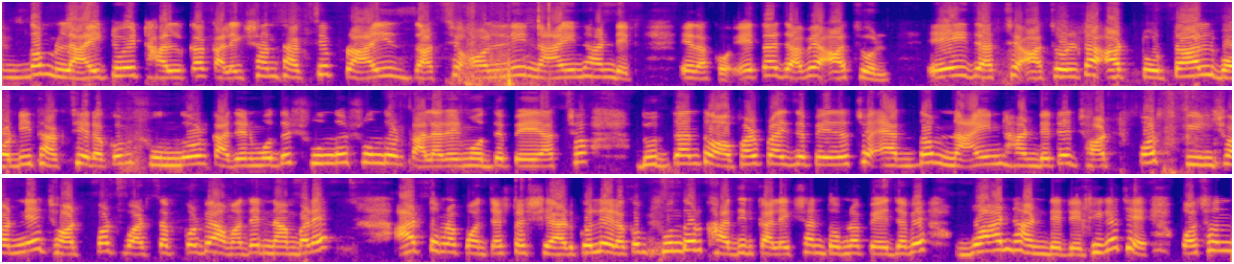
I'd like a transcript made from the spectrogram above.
একদম লাইট ওয়েট হালকা কালেকশন থাকছে প্রাইস যাচ্ছে অনলি নাইন হান্ড্রেড এ দেখো, এটা যাবে আঁচল। এই যাচ্ছে আঁচলটা আর টোটাল বডি থাকছে এরকম সুন্দর কাজের মধ্যে, সুন্দর সুন্দর কালারের মধ্যে পেয়ে যাচ্ছ। দুর্দান্ত অফার প্রাইসে পেয়ে যাচ্ছ একদম নাইন হান্ড্রেডে ঝটপট স্ক্রিনশট নিয়ে, ঝটপট হোয়াটসঅ্যাপ করবে আমাদের নাম্বারে আর তোমরা পঞ্চাশটা শেয়ার করলে এরকম সুন্দর খাদির কালেকশন তোমরা পেয়ে যাবে ওয়ান হান্ড্রেডে ঠিক আছে? পছন্দ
